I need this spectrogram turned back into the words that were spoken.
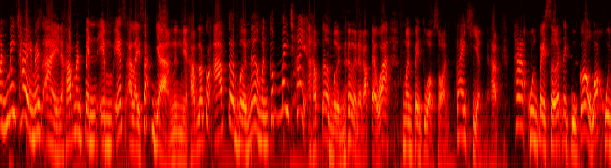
มันไม่ใช่ MSI นะครับ มันเป็น MS อะไรสักอย่างหนึ่งเนี่ยครับ แล้วก็ Afterburner มันก็ไม่ใช่ Afterburner นะครับ แต่ว่ามันเป็นตัวอักษรใกล้เคียงนะครับ ถ้าคุณไปเซิร์ชใน Google ว่าคุณ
